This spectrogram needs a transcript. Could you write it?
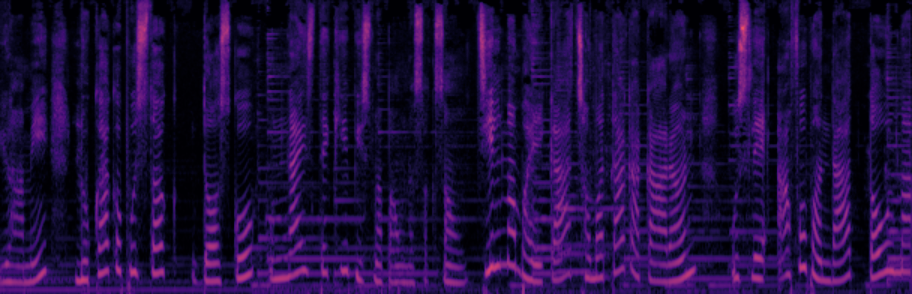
यो हामी लुकाको पुस्तक दसको उन्नाइसदेखि बिसमा पाउन सक्छौँ। चिलमा भएका क्षमताका कारण उसले आफूभन्दा तौलमा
